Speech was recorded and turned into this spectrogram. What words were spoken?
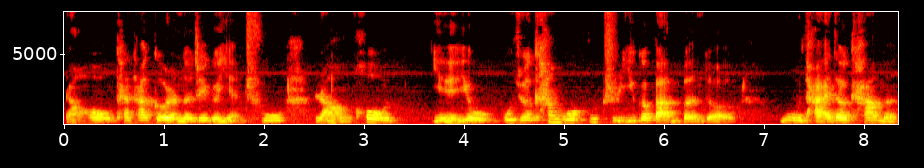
然后看他个人的这个演出，然后也有我觉得看过不止一个版本的舞台的卡门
